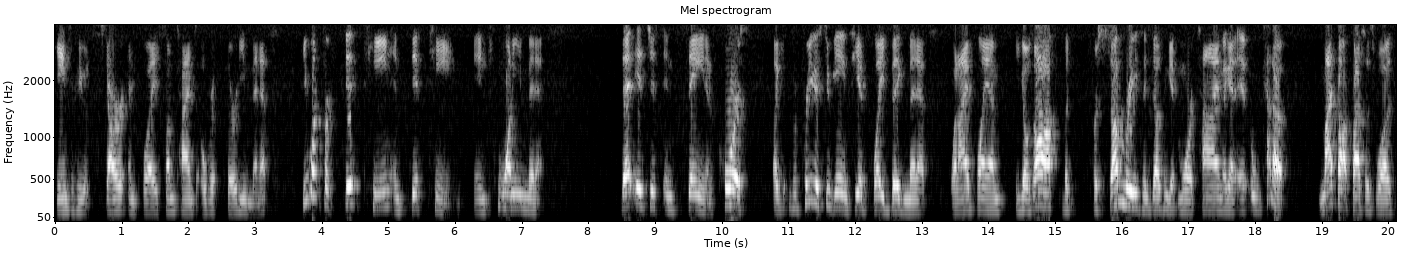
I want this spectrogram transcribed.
games where he would start and play sometimes over 30 minutes. He went for 15 and 15 in 20 minutes. That is just insane. And of course, like the previous two games, he had played big minutes. When I play him, he goes off, but for some reason doesn't get more time. Again, it kind of my thought process was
